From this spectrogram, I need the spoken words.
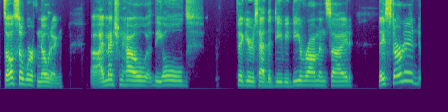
It's also worth noting. Uh, I mentioned how the old figures had the DVD ROM inside. They started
